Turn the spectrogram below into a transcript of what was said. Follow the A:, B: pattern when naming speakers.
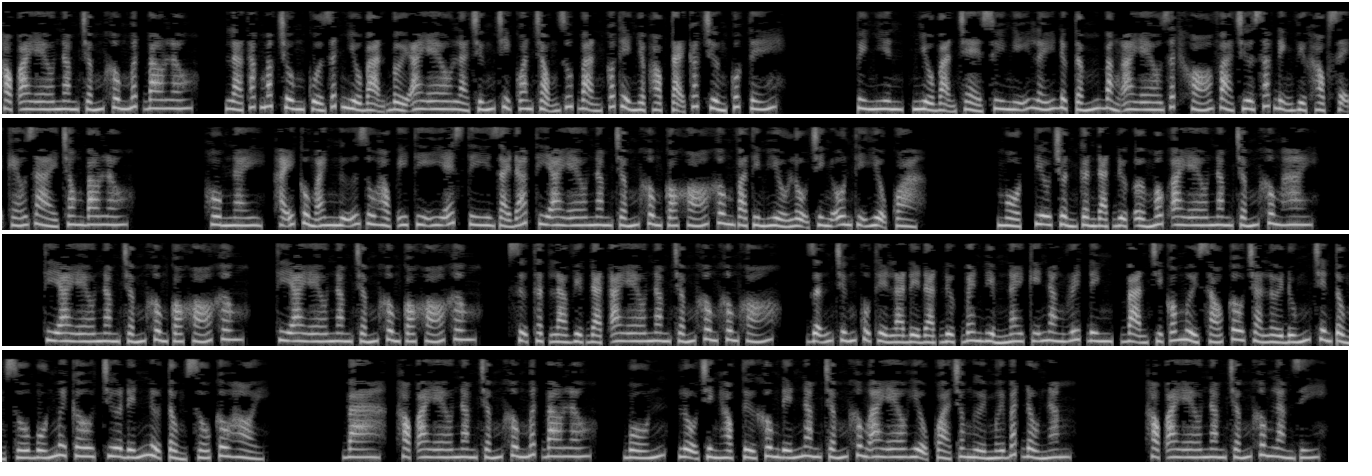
A: Học IELTS 5.0 mất bao lâu? Là thắc mắc chung của rất nhiều bạn bởi IELTS là chứng chỉ quan trọng giúp bạn có thể nhập học tại các trường quốc tế. Tuy nhiên, nhiều bạn trẻ suy nghĩ lấy được tấm bằng IELTS rất khó và chưa xác định việc học sẽ kéo dài trong bao lâu. Hôm nay, hãy cùng Anh ngữ du học ETEST giải đáp thi IELTS 5.0 có khó không và tìm hiểu lộ trình ôn thị hiệu quả. 1. Tiêu chuẩn cần đạt được ở mốc IELTS 5.02. Thi IELTS 5.0 có khó không? Thi IELTS 5.0 có khó không? Sự thật là việc đạt IELTS 5.0 không khó. Dẫn chứng cụ thể là để đạt được bên điểm nay kỹ năng reading, bạn chỉ có 16 câu trả lời đúng trên tổng số 40 câu chưa đến nửa tổng số câu hỏi. 3. Học IELTS 5.0 mất bao lâu? 4. Lộ trình học từ 0 đến 5.0 IELTS hiệu quả cho người mới bắt đầu năm. Học IELTS 5.0 làm gì?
